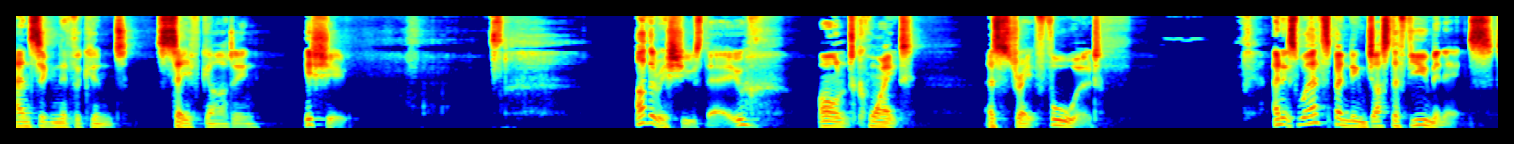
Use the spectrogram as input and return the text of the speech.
and significant safeguarding issue. Other issues, though, aren't quite as straightforward. And it's worth spending just a few minutes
